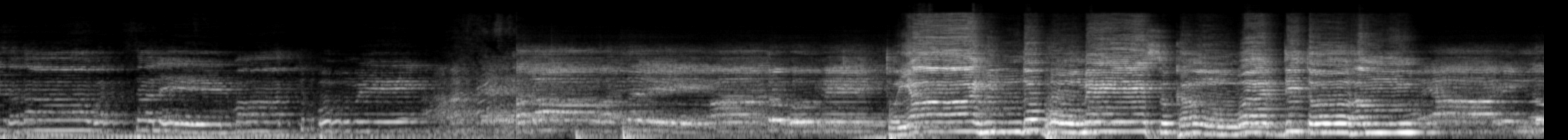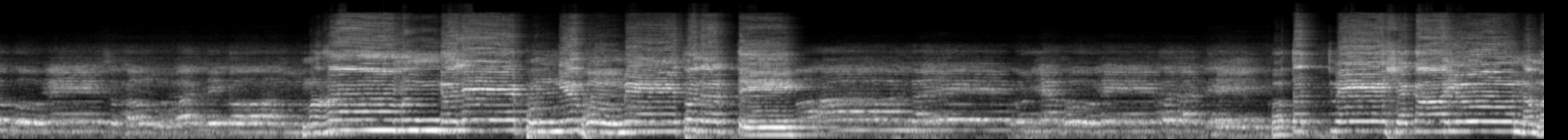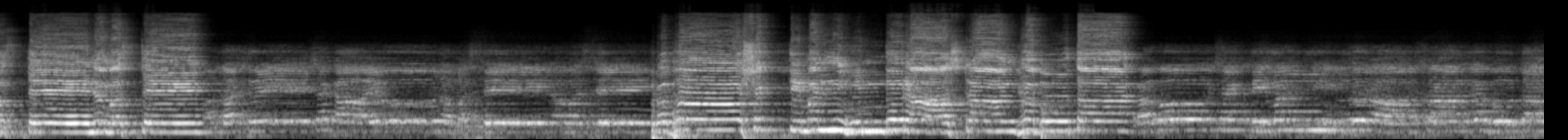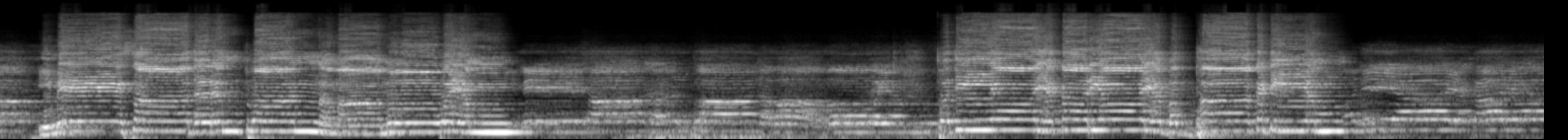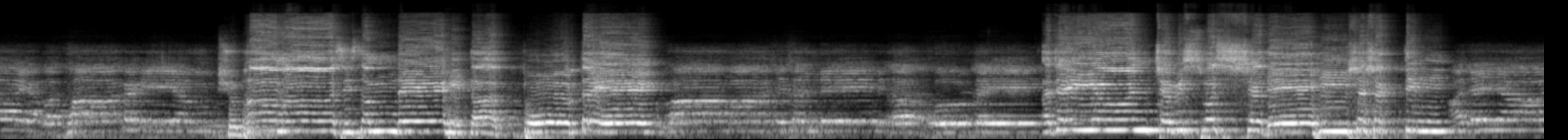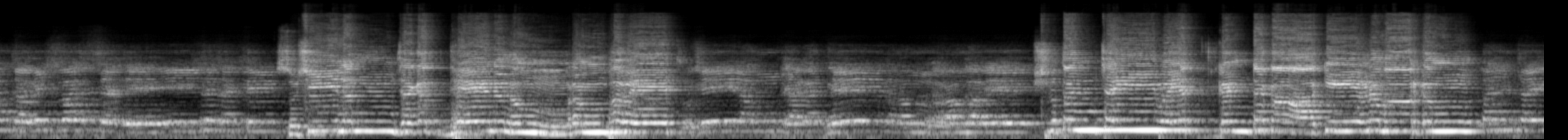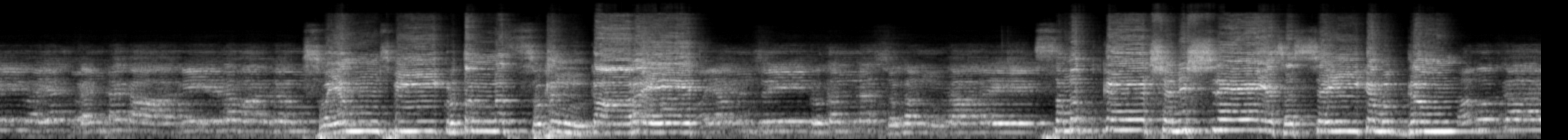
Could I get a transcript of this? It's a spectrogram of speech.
सदा वत्सले मातृभूमे। त्वया हिन्दुभूमे सुखं वर्धितोऽहम्। महामङ्गले पुण्यभूमे त्वदर्थे। त्वतत्त्वेशकायो नमस्ते नमस्ते। प्रभो शक्तिमन् हिन्दुराष्ट्राङ्गभूता। इमे सादरं शुभामासि सन्देहि तत्पूर्तये अजय्याञ्च विश्वस्य देहि शक्तिम् सुशीलं जगद्धेननं भवेत् श्रुतं चैव స్వయం స్వీకృతం సుఖం కారే సముత్కర్ష నిశ్రేయసైకముగ్రం సముత్కర్ష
